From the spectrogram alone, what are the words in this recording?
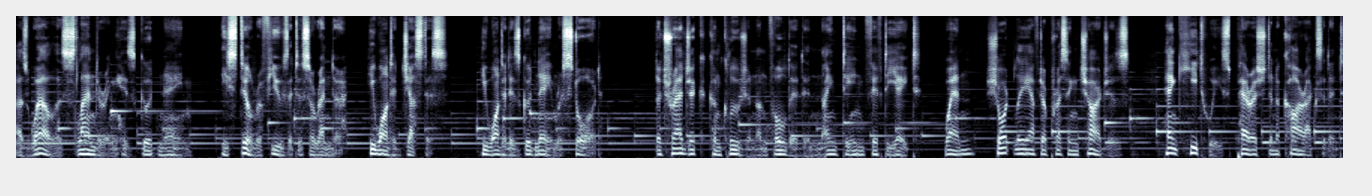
as well as slandering his good name. He still refused to surrender. He wanted justice. He wanted his good name restored. The tragic conclusion unfolded in 1958 when, shortly after pressing charges, Henk Heithuis perished in a car accident,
